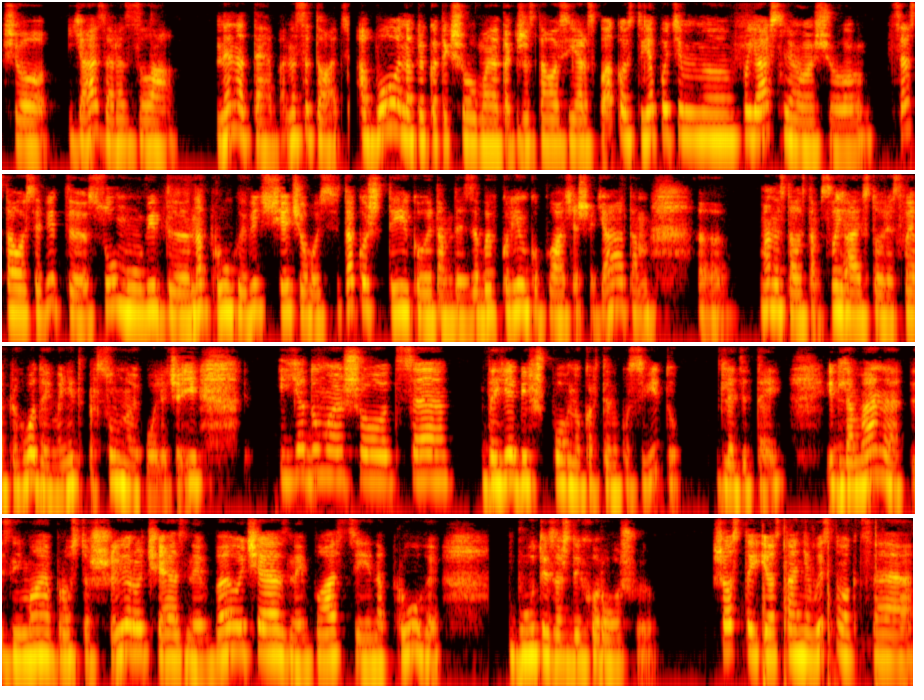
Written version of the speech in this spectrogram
що я зараз зла. Не на тебе, на ситуацію. Або, наприклад, якщо у мене так вже сталося, я розплакалась, то я потім е, пояснюю, що це сталося від е, суму, від е, напруги, від ще чогось. Також ти, коли там десь забив колінку, плачеш, а я там в мене сталася там своя історія, своя пригода, і мені тепер сумно і боляче. І, і я думаю, що це дає більш повну картинку світу для дітей. І для мене знімає просто широчезний, величезний пласт цієї напруги бути завжди хорошою. Шостий і останній висновок це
